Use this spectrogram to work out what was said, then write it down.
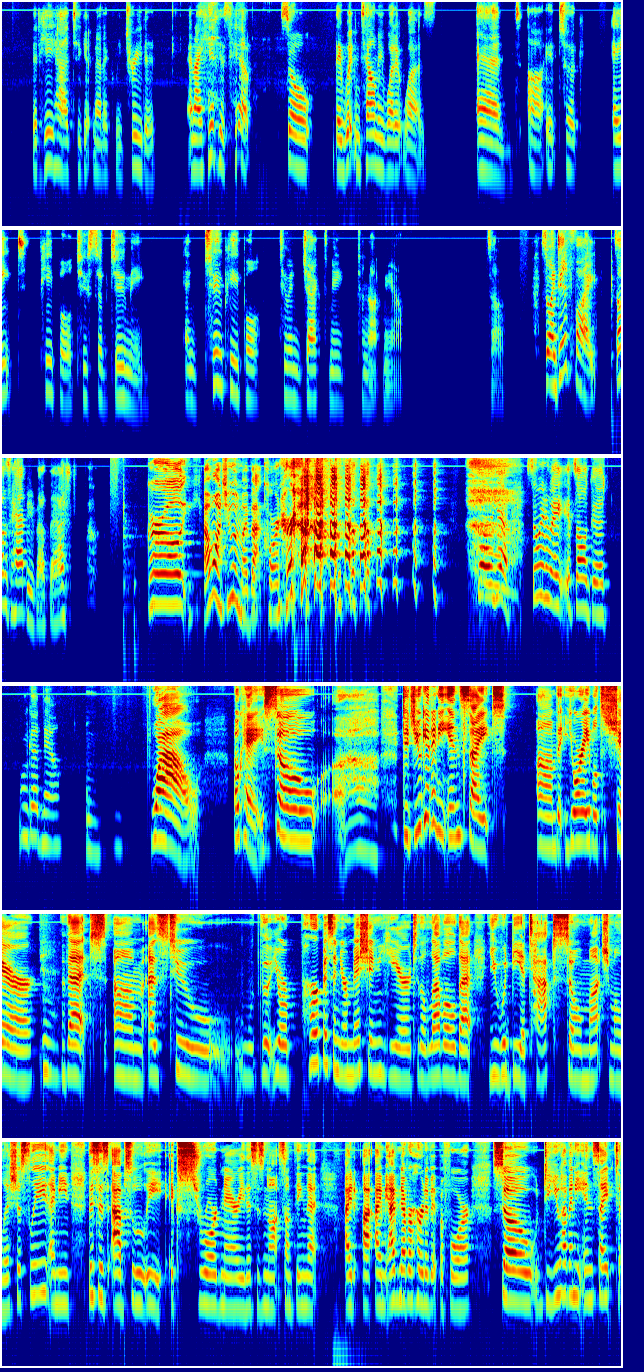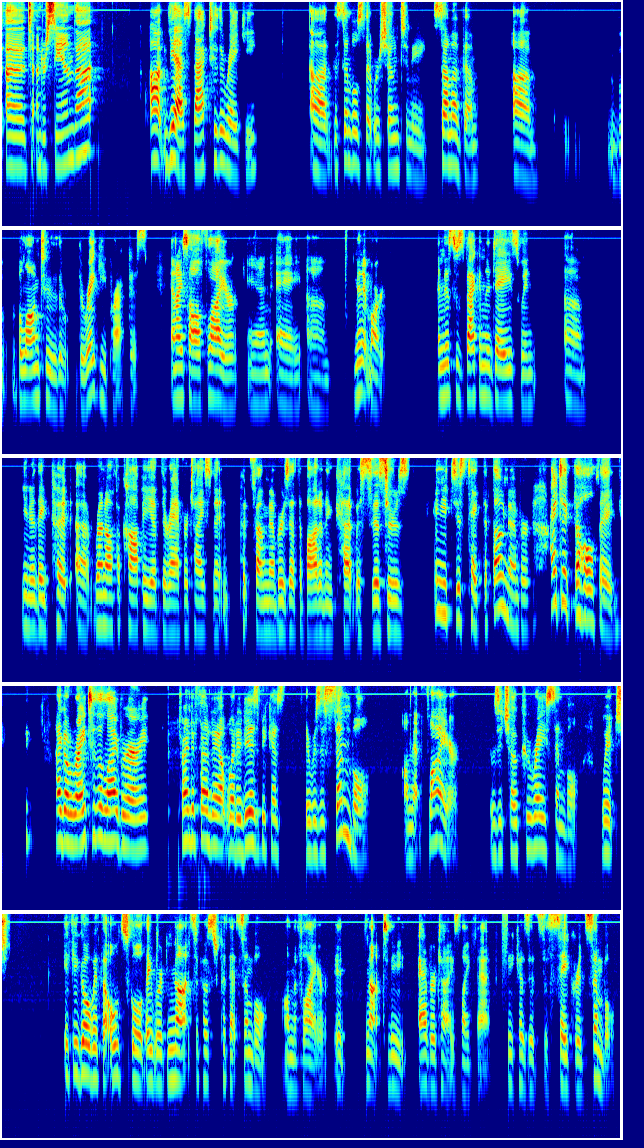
that he had to get medically treated. And I hit his hip, so they wouldn't tell me what it was. And uh, it took eight people to subdue me and two people to inject me to knock me out. So, so I did fight. So I was happy about that. Girl, I want you in my back corner. so yeah. So anyway, it's all good. I'm good now. Wow. Okay, so uh, did you get any insight um, that you're able to share that um, as to the, your purpose and your mission here to the level that you would be attacked so much maliciously? I mean, this is absolutely extraordinary. This is not something that I, I, I mean, I've never heard of it before. So, do you have any insight to, uh, to understand that? Uh, yes, back to the Reiki. Uh, the symbols that were shown to me, some of them um, belong to the, the Reiki practice. And I saw a flyer in a um, Minute Mart. And this was back in the days when, um, you know, they'd put, uh, run off a copy of their advertisement and put phone numbers at the bottom and cut with scissors. And you just take the phone number. I took the whole thing. I go right to the library trying to find out what it is because there was a symbol on that flyer. It was a Cho Ku Rei symbol, which, if you go with the old school, they were not supposed to put that symbol on the flyer. It's not to be advertised like that because it's a sacred symbol.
